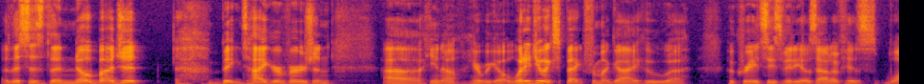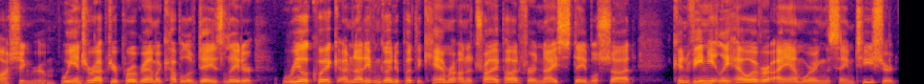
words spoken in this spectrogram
this is the no budget big tiger version. Uh, you know, here we go. What did you expect from a guy who uh, who creates these videos out of his washing room. We interrupt your program a couple of days later. Real quick, I'm not even going to put the camera on a tripod for a nice stable shot. Conveniently, however, I am wearing the same t-shirt.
